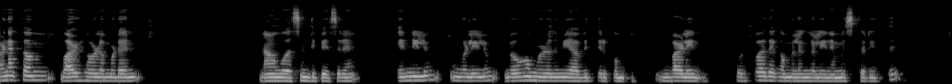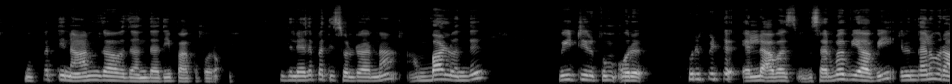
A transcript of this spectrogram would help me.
வணக்கம். வாழ்க வளமுடன். நான் உங்கள் வசந்தி பேசுகிறேன் என்னிலும் உங்களிலும் லோகம் முழுவதும் வியாபித்திருக்கும் அம்பாளின் பொற்பாத கமலங்களை நமஸ்கரித்து முப்பத்தி நான்காவது அந்தாதியை பார்க்க போகிறோம் இதில் எதை பற்றி சொல்கிறாருன்னா அம்பாள் வந்து வீட்டிற்கும் ஒரு குறிப்பிட்ட எல்லா அவ சர்வவியாபி இருந்தாலும் ஒரு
